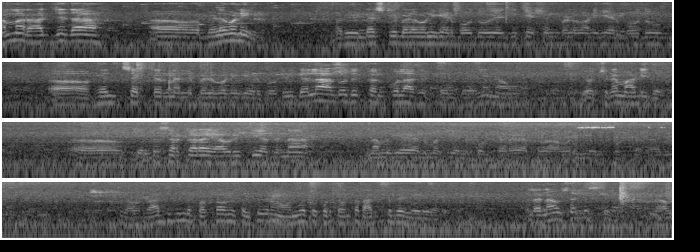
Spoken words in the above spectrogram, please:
ನಮ್ಮ ರಾಜ್ಯದ ಬೆಳವಣಿಗೆ ಅದು ಇಂಡಸ್ಟ್ರಿ ಬೆಳವಣಿಗೆ ಇರ್ಬೋದು ಎಜುಕೇಷನ್ ಬೆಳವಣಿಗೆ ಇರ್ಬೋದು ಹೆಲ್ತ್ ಸೆಕ್ಟರ್ನಲ್ಲಿ ಬೆಳವಣಿಗೆ ಇರ್ಬೋದು ಇದೆಲ್ಲ ಆಗೋದಕ್ಕೆ ಅನುಕೂಲ ಆಗುತ್ತೆ ಅಂತ ಹೇಳಿ ನಾವು ಯೋಚನೆ ಮಾಡಿದ್ದೇವೆ. ಕೇಂದ್ರ ಸರ್ಕಾರ ಯಾವ ರೀತಿ ಅದನ್ನು ನಮಗೆ ಅನುಮತಿಯನ್ನು ಕೊಡ್ತಾರೆ ಅಥವಾ ಅವರಿಗೆ ಕೊಡ್ತಾರೆ ಅವ್ರ ರಾಜ್ಯದಿಂದ ಪ್ರಸ್ತಾವನೆ ಸಲ್ಲಿಸಿದ್ರೆ ನಾವು ಅನುಮತಿ ಕೊಡ್ತೇವೆ ಅಂತ ರಾಜ್ಯಸಭೆಯಲ್ಲಿ ಹೇಳಿದ್ದಾರೆ. ಅಲ್ಲ ನಾವು ಸಲ್ಲಿಸ್ತೇವೆ. ನಾವು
